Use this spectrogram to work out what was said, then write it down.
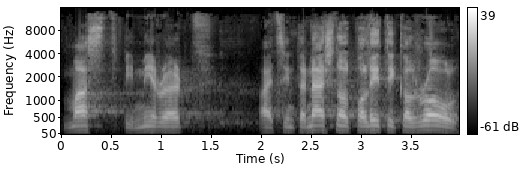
must be mirrored by its international political role.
